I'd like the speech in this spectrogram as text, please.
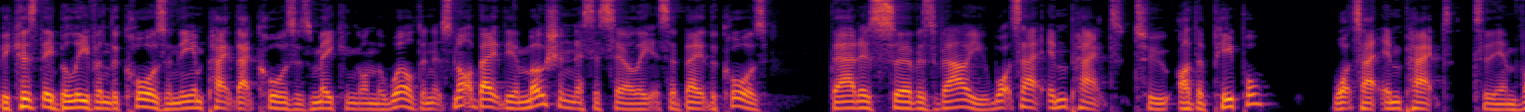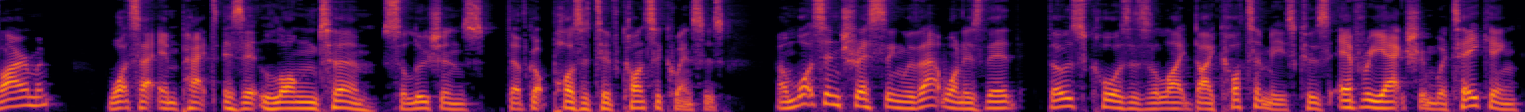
because they believe in the cause and the impact that cause is making on the world. And it's not about the emotion necessarily, it's about the cause. That is service value. What's that impact to other people? What's that impact to the environment? What's that impact? Is it long term solutions that have got positive consequences? And what's interesting with that one is that those causes are like dichotomies because every action we're taking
